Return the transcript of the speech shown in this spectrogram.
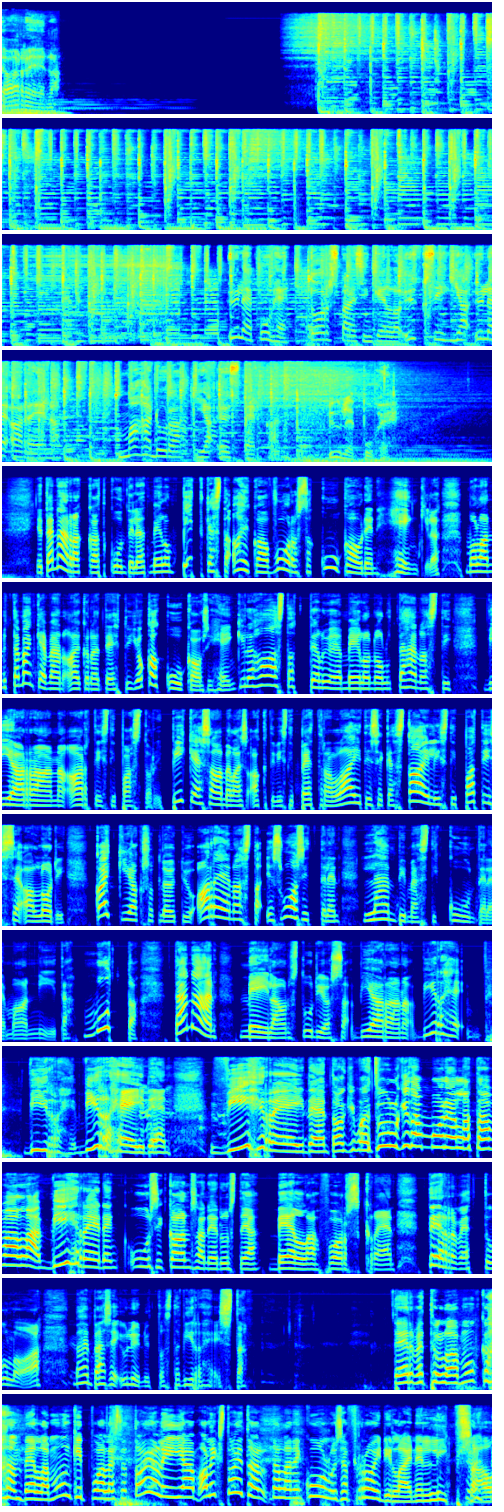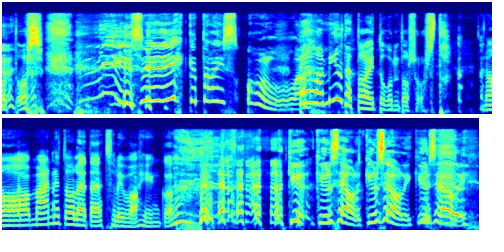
Yle Areena. Yle Puhe, torstaisin kello yksi ja Yle Areena. Mahadura ja Ösberkan. Yle Puhe. Ja tänään rakkaat kuuntelijat, meillä on pitkästä aikaa vuorossa kuukauden henkilö. Me ollaan nyt tämän kevään aikana tehty joka kuukausi henkilöhaastatteluja ja meillä on ollut tähän asti vieraana artisti Pastori Pike, saamelaisaktivisti Petra Laiti sekä stylisti Patisse Allodi. Kaikki jaksot löytyy Areenasta ja suosittelen lämpimästi kuuntelemaan niitä. Mutta tänään meillä on studiossa vieraana virhe, virhe, virheiden, vihreiden, toki voi tulkita monella tavalla, vihreiden uusi kansanedustaja Bella Forsgren. Tervetuloa. Mä en pääse yli nyt tuosta virheistä. Tervetuloa mukaan Bella munkin puolesta. Toi oli, ja oliko toi to, tällainen kuuluisa freudilainen lipsautus? Niin, se ehkä taisi olla. Bella, miltä toi tuntui susta? No, mä en nyt oleta, että se oli vahinko. Ky- kyllä se oli, kyllä se oli, kyllä se oli.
